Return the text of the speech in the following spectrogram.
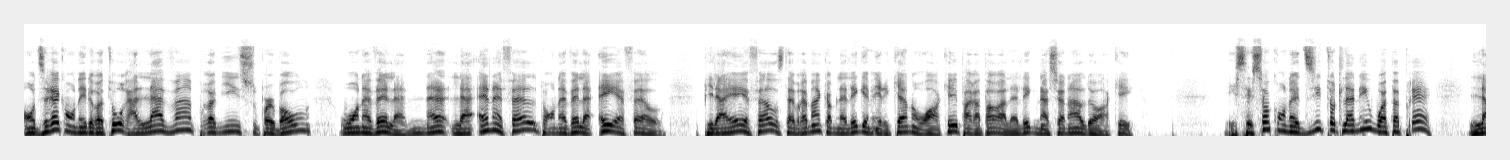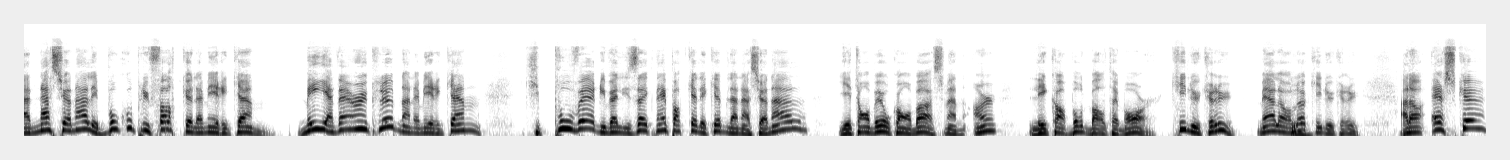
On dirait qu'on est de retour à l'avant-premier Super Bowl où on avait la, NFL puis on avait la AFL. Puis la AFL, c'était vraiment comme la Ligue américaine au hockey par rapport à la Ligue nationale de hockey. Et c'est ça qu'on a dit toute l'année ou à peu près. La nationale est beaucoup plus forte que l'américaine. Mais il y avait un club dans l'américaine qui pouvait rivaliser avec n'importe quelle équipe de la nationale. Il est tombé au combat à semaine 1. Les Corbeaux de Baltimore. Qui l'eût cru? Mais alors là, hmm. qui l'eût cru? Alors, est-ce que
